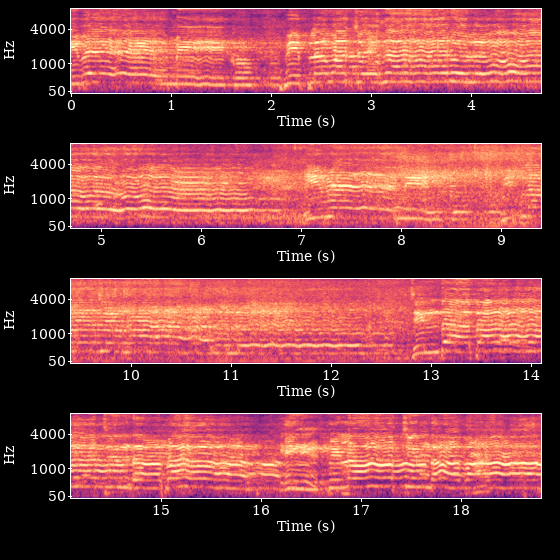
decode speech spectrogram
ఇవే మీకు విప్లవ జోహారులు. ఇవే విప్లవ ఇంక్విలాబ్ జిందాబాద్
